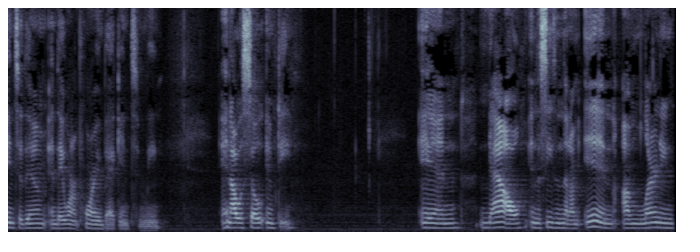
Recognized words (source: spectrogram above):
into them and they weren't pouring back into me and I was so empty. And now, in the season that I'm in, I'm learning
